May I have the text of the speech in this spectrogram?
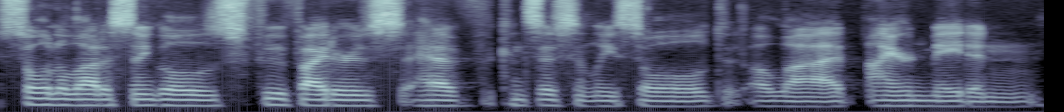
sold a lot of singles. Foo Fighters have consistently sold a lot. Iron Maiden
